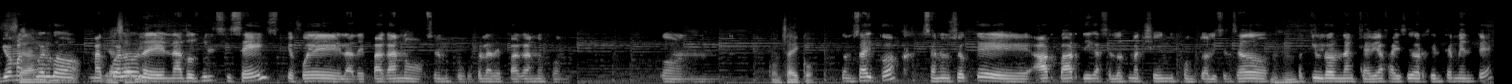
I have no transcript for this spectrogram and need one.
Yo me acuerdo, me acuerdo de la 2016, que fue la de Pagano, si no me equivoco, fue la de Pagano con, con, con Psycho. con Psycho. Se anunció que Art Bart, dígase Lot Machine, junto al licenciado Ujú. Joaquín Rondan, que había fallecido recientemente,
